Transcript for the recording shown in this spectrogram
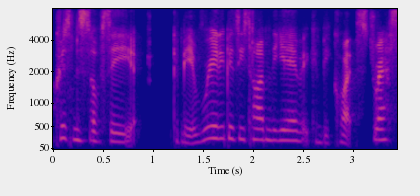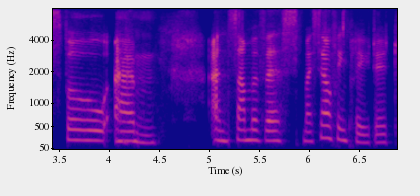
christmas obviously can be a really busy time of the year. It can be quite stressful. Um, mm-hmm. And some of us, myself included,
